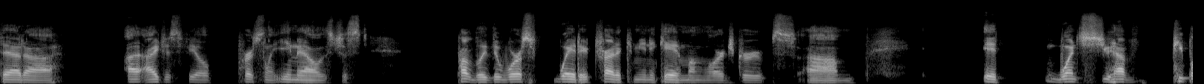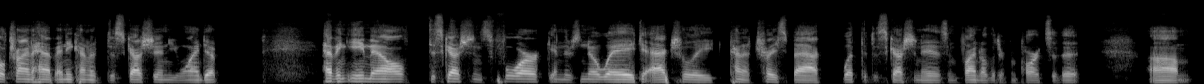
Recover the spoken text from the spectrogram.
that uh, I, I just feel personally email is just probably the worst way to try to communicate among large groups. Um, it once you have people trying to have any kind of discussion, you wind up having email discussions fork, and there's no way to actually kind of trace back what the discussion is and find all the different parts of it. Um,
